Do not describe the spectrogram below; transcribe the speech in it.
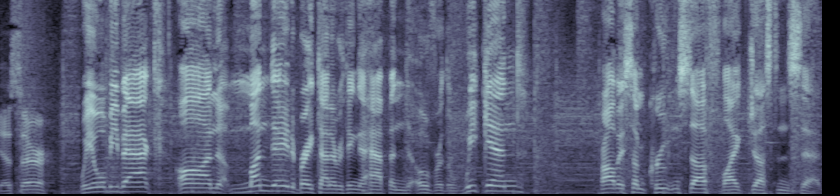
Yes, sir. We will be back on Monday to break down everything that happened over the weekend. Probably some Cruton stuff, like Justin said.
